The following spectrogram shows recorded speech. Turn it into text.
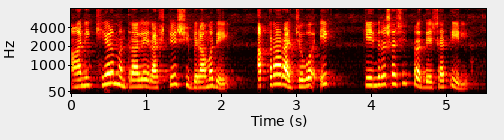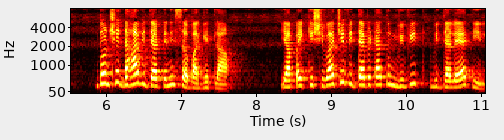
आणि खेळ मंत्रालय राष्ट्रीय शिबिरामध्ये अकरा राज्य व एक केंद्रशासित प्रदेशातील दोनशे दहा विद्यार्थ्यांनी सहभाग घेतला. यापैकी शिवाजी विद्यापीठातून विविध विद्यालयातील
